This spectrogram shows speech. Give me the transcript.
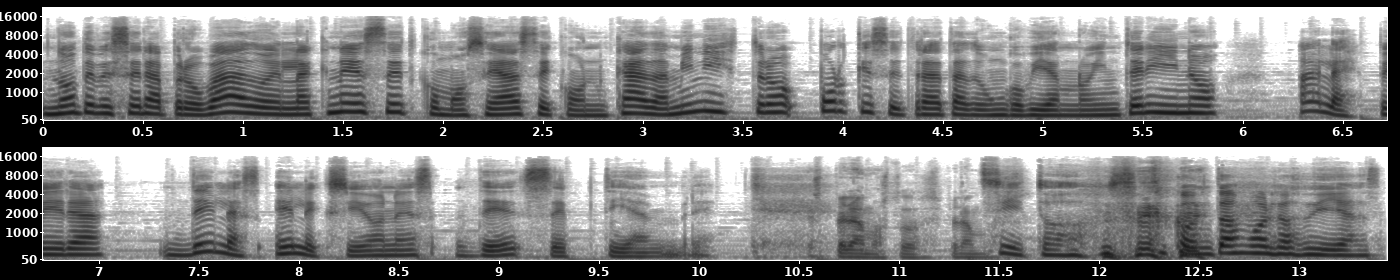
no debe ser aprobado en la Knesset como se hace con cada ministro porque se trata de un gobierno interino a la espera de las elecciones de septiembre. Esperamos todos, esperamos. Sí, todos. Contamos los días.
